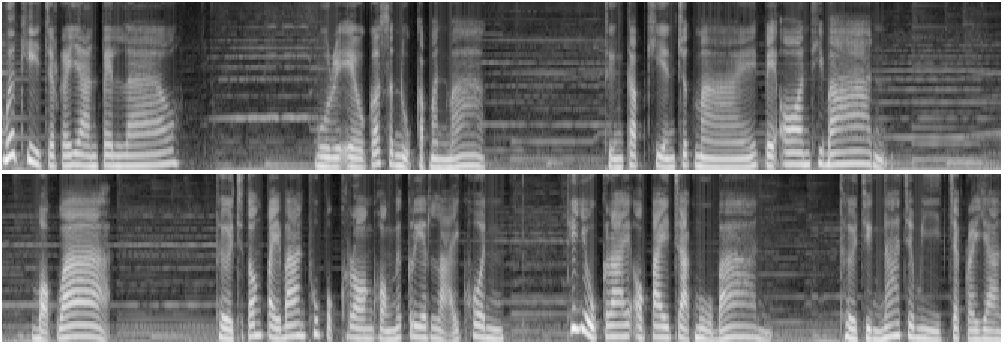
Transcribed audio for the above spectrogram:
เมื่อขี่จักรยานเป็นแล้ว มูริเอลก็สนุกกับมันมาก ถึงกับเขียนจดหมายไปอ้อนที่บ้าน บอกว่า เธอจะต้องไปบ้านผู้ปกครองของนักเรียนหลายคนที่อยู่ไกลออกไปจากหมู่บ้าน เธอจึงน่าจะมีจักรยาน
